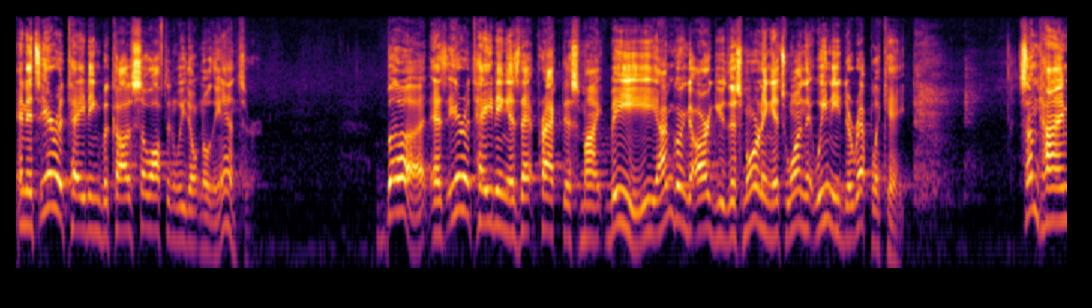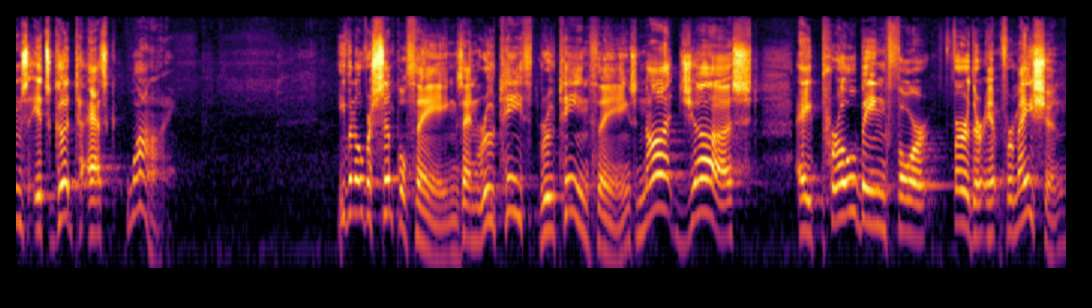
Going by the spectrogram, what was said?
And it's irritating because so often we don't know the answer. But as irritating as that practice might be, I'm going to argue this morning it's one that we need to replicate. Sometimes it's good to ask why. Even over simple things and routine, routine things, not just a probing for further information,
